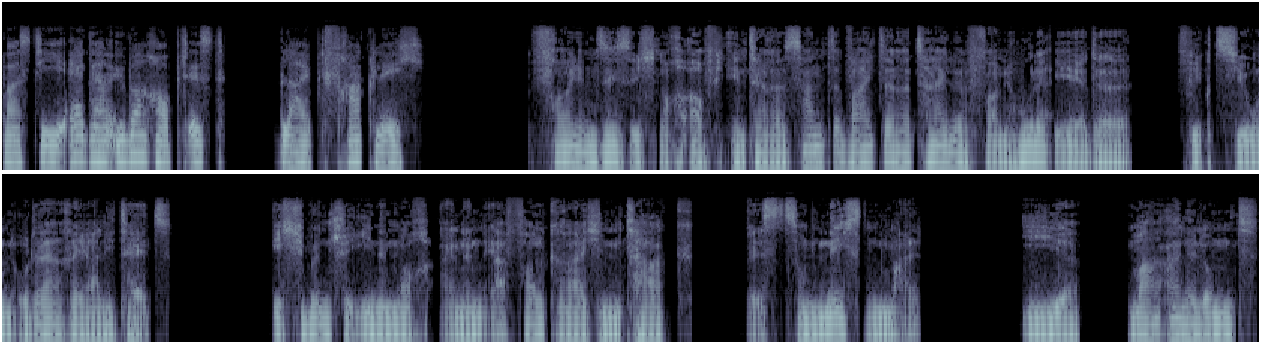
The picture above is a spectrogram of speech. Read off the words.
was die Edda überhaupt ist, bleibt fraglich. Freuen Sie sich noch auf interessante weitere Teile von Hohle Erde, Fiktion oder Realität. Ich wünsche Ihnen noch einen erfolgreichen Tag, bis zum nächsten Mal. Ihr, Ma Lund,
